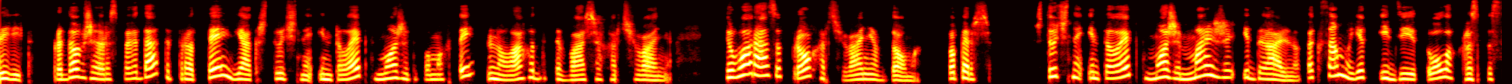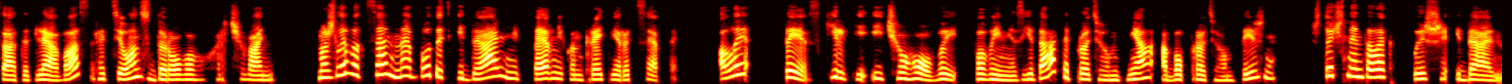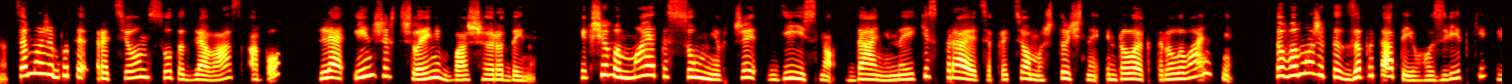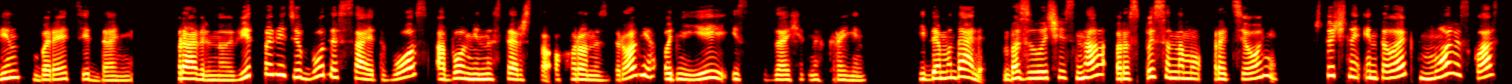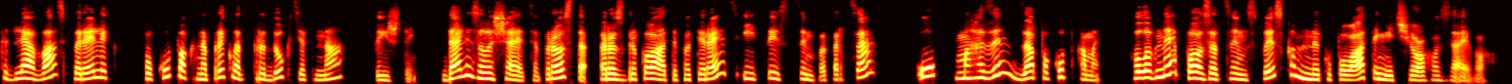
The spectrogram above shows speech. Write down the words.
Привіт! Продовжую розповідати про те, як штучний інтелект може допомогти налагодити ваше харчування. Цього разу про харчування вдома. По-перше, штучний інтелект може майже ідеально, так само як і дієтолог, розписати для вас раціон здорового харчування. Можливо, це не будуть ідеальні певні конкретні рецепти, але те, скільки і чого ви повинні з'їдати протягом дня або протягом тижня, Штучний інтелект пише ідеально. Це може бути раціон суто для вас або для інших членів вашої родини. Якщо ви маєте сумнів, чи дійсно дані, на які спирається при цьому штучний інтелект, релевантні, то ви можете запитати його, звідки він бере ці дані. Правильною відповіддю буде сайт ВОЗ або Міністерства охорони здоров'я однієї із західних країн. Йдемо далі. Базуючись на розписаному раціоні, Штучний інтелект може скласти для вас перелік покупок, наприклад, продуктів на тиждень. Далі залишається просто роздрукувати папірець і йти з цим папірцем у магазин за покупками. Головне, поза цим списком не купувати нічого зайвого.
